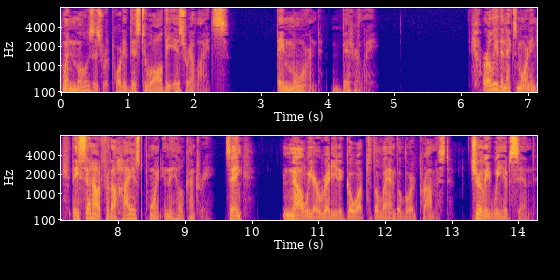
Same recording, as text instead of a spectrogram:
When moses reported this to all the israelites they mourned bitterly. Early the next morning they set out for the highest point in the hill country saying now we are ready to go up to the land the lord promised. Surely we have sinned.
